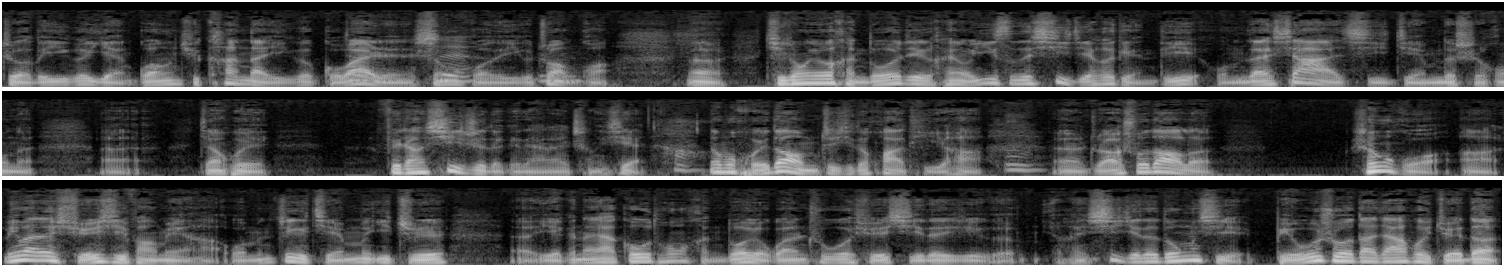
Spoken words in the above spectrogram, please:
者的一个眼光去看待一个国外人生活的一个状况。那其中有很多这个很有意思的细节和点滴，我们在下一期节目的时候呢，呃，将会非常细致的给大家来呈现。好，那么回到我们这期的话题哈，嗯呃，主要说到了生活啊，另外在学习方面哈，我们这个节目一直呃也跟大家沟通很多有关出国学习的这个很细节的东西，比如说大家会觉得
